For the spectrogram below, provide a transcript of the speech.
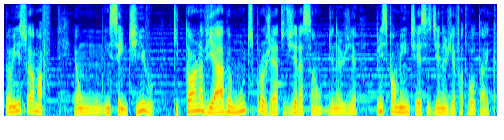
Então, isso é, uma, é um incentivo que torna viável muitos projetos de geração de energia, principalmente esses de energia fotovoltaica.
